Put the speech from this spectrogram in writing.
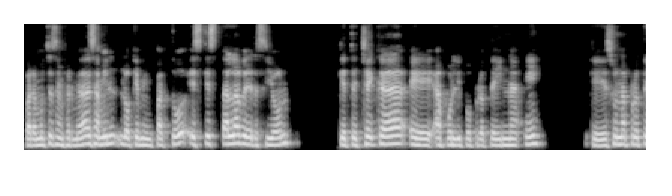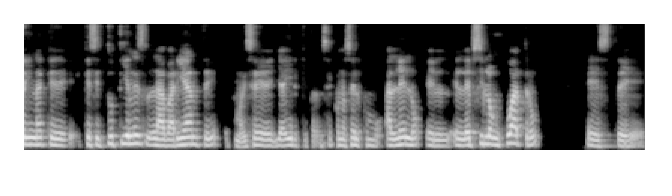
para muchas enfermedades. A mí lo que me impactó es que está la versión que te checa eh, a polipoproteína E, que es una proteína que, que si tú tienes la variante, como dice Jair, que se conoce como alelo, el, el epsilon 4, este,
